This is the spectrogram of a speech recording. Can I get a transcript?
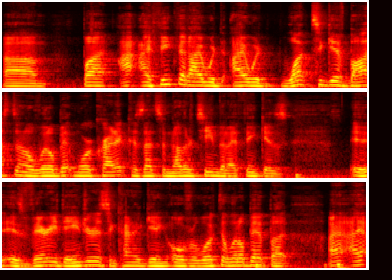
um, but I, I, think that I would I would want to give Boston a little bit more credit because that's another team that I think is is very dangerous and kind of getting overlooked a little bit. But I,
